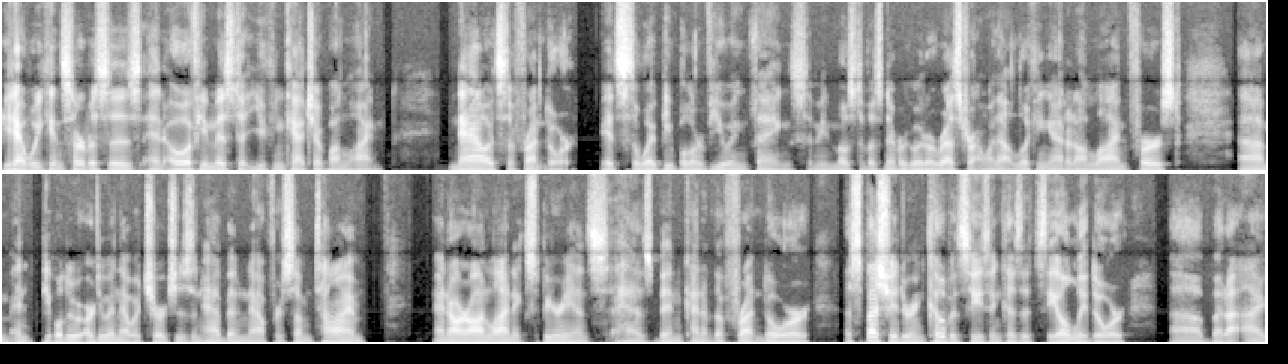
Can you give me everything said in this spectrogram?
you'd have weekend services and oh if you missed it you can catch up online. Now it's the front door. It's the way people are viewing things. I mean most of us never go to a restaurant without looking at it online first. Um, and people do, are doing that with churches and have been now for some time. And our online experience has been kind of the front door especially during covid season because it's the only door. Uh, but I,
